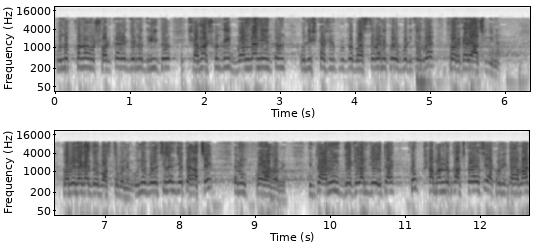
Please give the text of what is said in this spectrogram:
পুনঃক্ষণ ও সরকারের জন্য গৃহীত শ্যামা সুন্দরী বন্যা নিয়ন্ত্রণ ও নিষ্কাশন প্রকল্প বাস্তবায়ন করে পরিকল্পনা সরকারে আছে কিনা? কবে নাগাদ বাস্তবায়ন উনি বলেছিলেন যে এটা আছে এবং করা হবে। কিন্তু আমি দেখলাম যে এটা খুব সামান্য কাজ করা হয়েছে, এখন এটা আবার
